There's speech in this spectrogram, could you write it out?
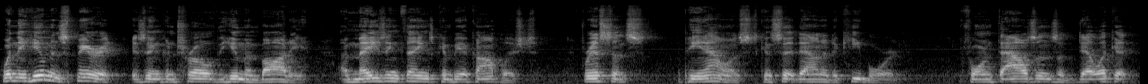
When the human spirit is in control of the human body, amazing things can be accomplished. For instance, a pianist can sit down at a keyboard, perform thousands of delicate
